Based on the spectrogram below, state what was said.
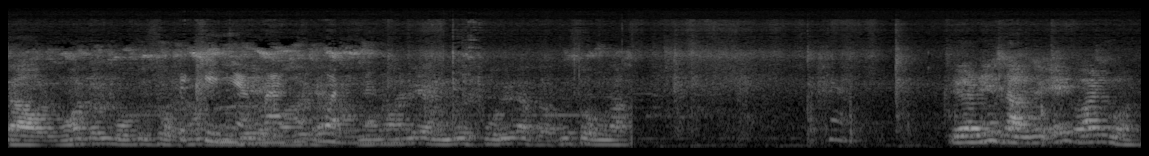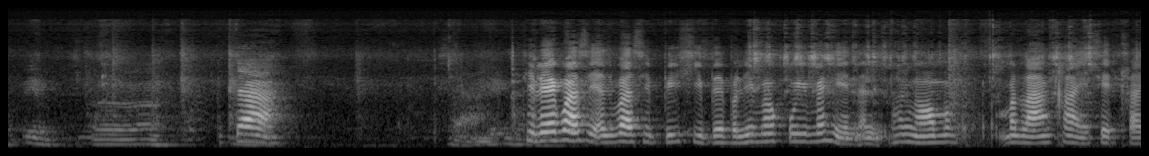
เก่าหมอต้นหมูไปส่งไปกินอย่างมาทุกวันหมนะอมาเลี้ยงหมูคุ้นแล้วก็ผู้ส่งละเดือนนี้สามสิบเอ็ดวันหมดเต็มเออจ้าสามสิบเอ็ดวันทีแรกว่าสิอันว่าสิปีขีบเลยปนี้มาคุยมาเห็นอันทั้งน้องมามาล้างไข่เสร็จไข่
